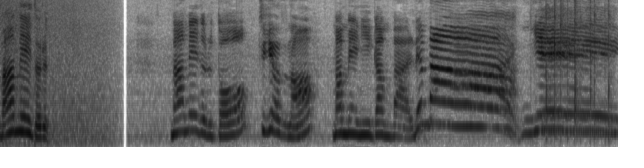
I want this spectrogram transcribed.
マーメイドル。マーメイドルと？チギョーズの？マメに頑張れんばーイエーイ！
